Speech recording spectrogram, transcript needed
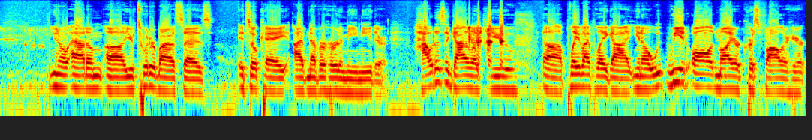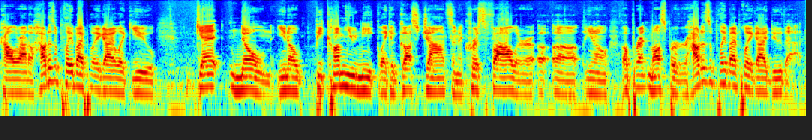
You know, Adam, uh, your Twitter bio says, it's okay, I've never heard of me neither. How does a guy like you, uh, play-by-play guy, you know, we, we all admire Chris Fowler here at Colorado. How does a play-by-play guy like you get known, you know, become unique like a Gus Johnson, a Chris Fowler, a, a, you know, a Brent Musburger? How does a play-by-play guy do that?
